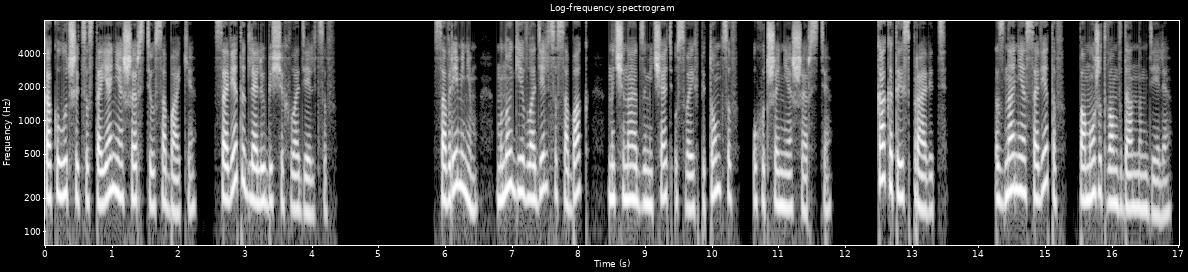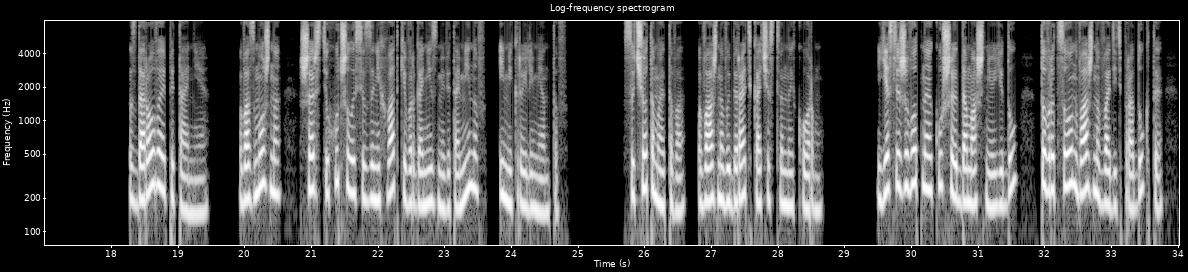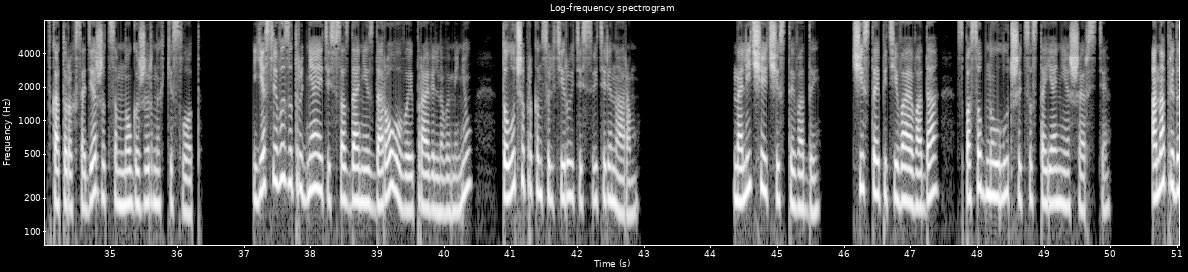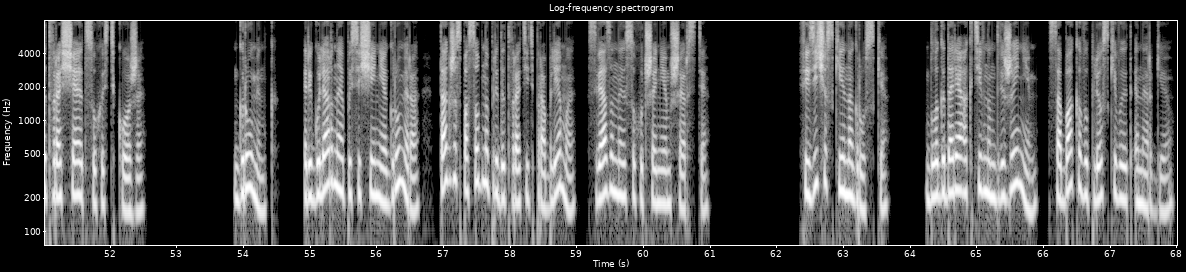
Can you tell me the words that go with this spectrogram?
Как улучшить состояние шерсти у собаки? Советы для любящих владельцев. Со временем многие владельцы собак начинают замечать у своих питомцев ухудшение шерсти. Как это исправить? Знание советов поможет вам в данном деле. Здоровое питание. Возможно, шерсть ухудшилась из-за нехватки в организме витаминов и микроэлементов. С учетом этого важно выбирать качественный корм. Если животное кушает домашнюю еду, то в рацион важно вводить продукты, в которых содержится много жирных кислот. Если вы затрудняетесь в создании здорового и правильного меню, то лучше проконсультируйтесь с ветеринаром. Наличие чистой воды. Чистая питьевая вода способна улучшить состояние шерсти. Она предотвращает сухость кожи. Груминг. Регулярное посещение грумера также способно предотвратить проблемы, связанные с ухудшением шерсти. Физические нагрузки. Благодаря активным движениям собака выплескивает энергию.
